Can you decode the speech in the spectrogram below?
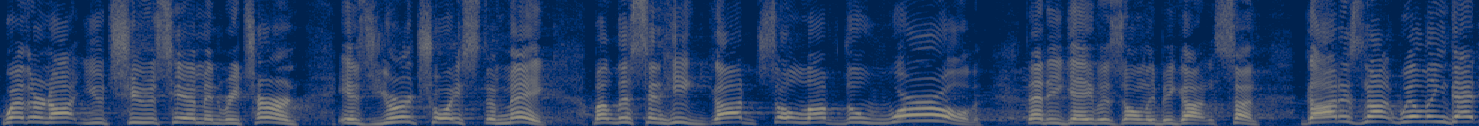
Whether or not you choose Him in return is your choice to make. But listen, he, God so loved the world that he gave his only begotten Son. God is not willing that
